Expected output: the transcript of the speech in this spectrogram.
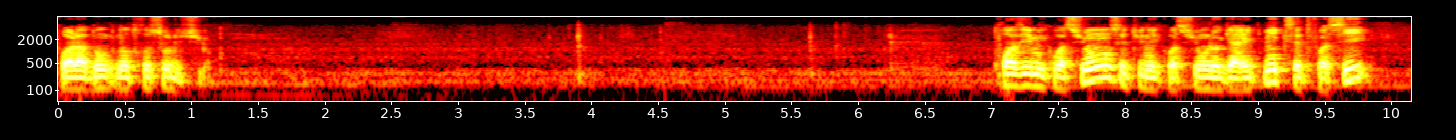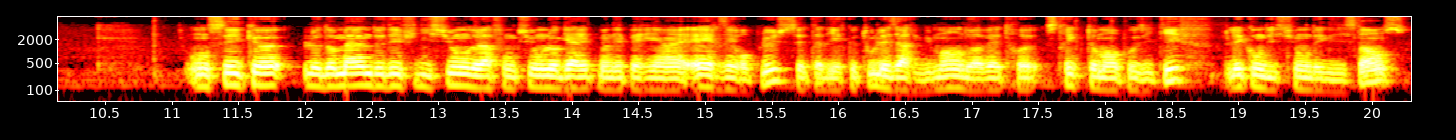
Voilà donc notre solution. Troisième équation, c'est une équation logarithmique cette fois-ci. On sait que le domaine de définition de la fonction logarithme népérien est R0+, c'est-à-dire que tous les arguments doivent être strictement positifs. Les conditions d'existence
